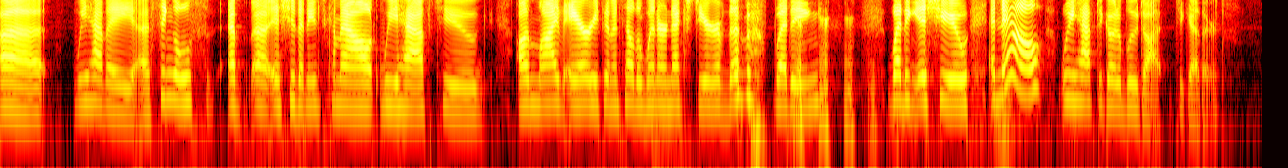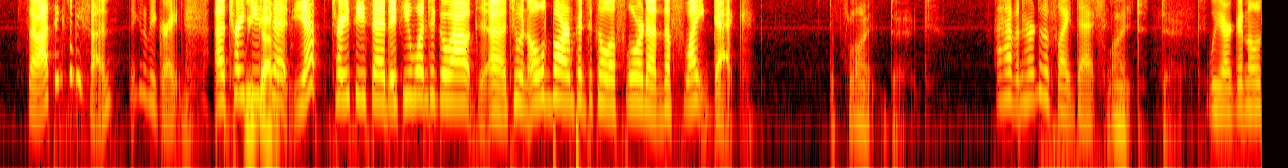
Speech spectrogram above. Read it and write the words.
uh, we have a, a singles uh, uh, issue that needs to come out. We have to on live air. He's going to tell the winner next year of the wedding wedding issue, and now we have to go to Blue Dot together. So I think it'll be fun. I think it'll be great. Uh, Tracy said, "Yep." Tracy said, "If you want to go out uh, to an old bar in Pensacola, Florida, the Flight Deck." the flight deck. I haven't heard of the Flight Deck. Flight deck. We are going to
